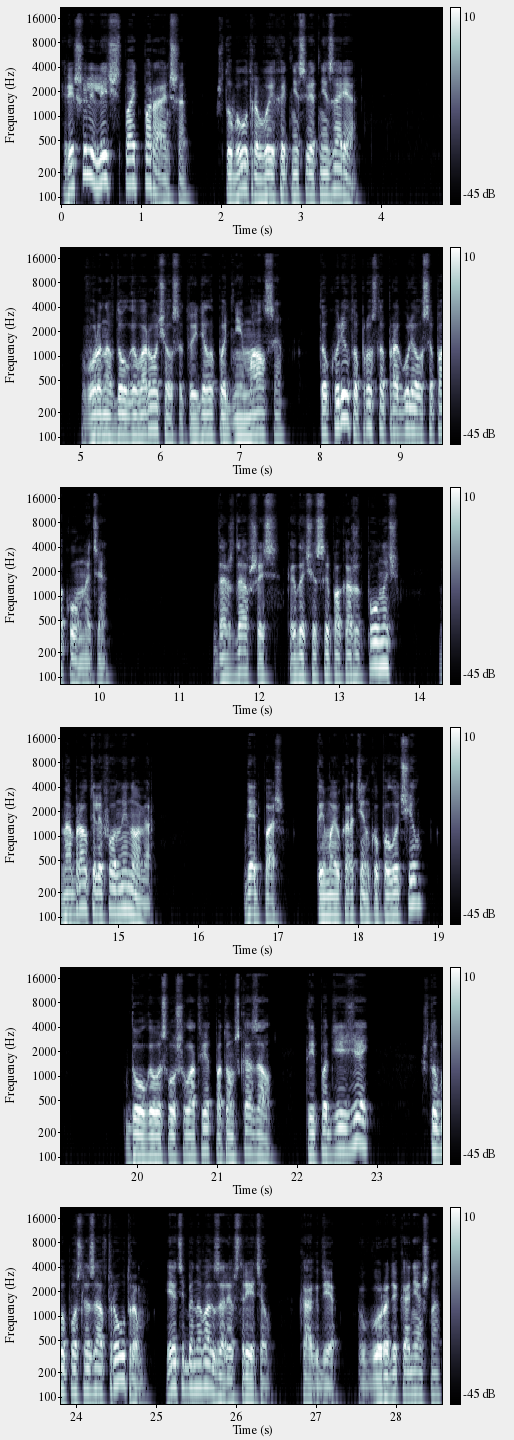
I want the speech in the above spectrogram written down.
решили лечь спать пораньше, чтобы утром выехать ни свет ни заря. Воронов долго ворочался, то и дело поднимался, то курил, то просто прогуливался по комнате. Дождавшись, когда часы покажут полночь, набрал телефонный номер. «Дядь Паш, ты мою картинку получил?» Долго выслушал ответ, потом сказал. «Ты подъезжай, чтобы послезавтра утром я тебя на вокзале встретил». «Как где?» «В городе, конечно».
